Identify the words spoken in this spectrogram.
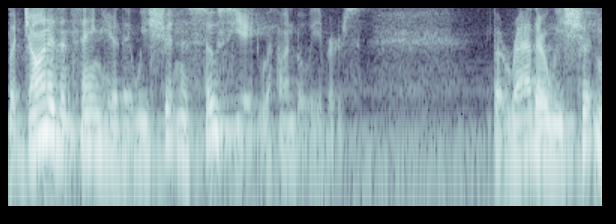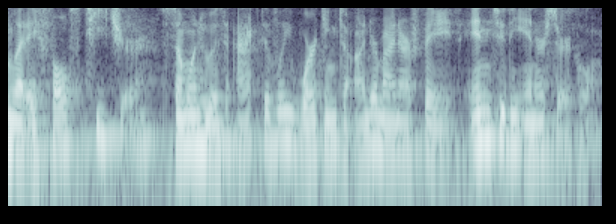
But John isn't saying here that we shouldn't associate with unbelievers but rather we shouldn't let a false teacher, someone who is actively working to undermine our faith, into the inner circle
